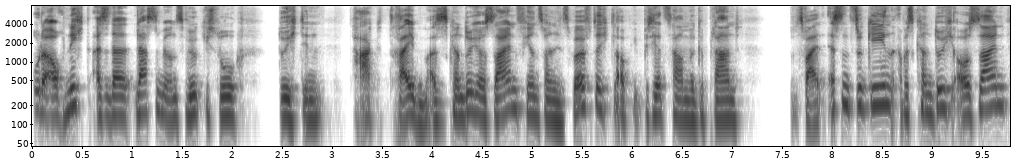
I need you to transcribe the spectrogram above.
Oder auch nicht. Also da lassen wir uns wirklich so durch den Tag treiben. Also es kann durchaus sein, 24.12., ich glaube, bis jetzt haben wir geplant, zu zweit essen zu gehen, aber es kann durchaus sein,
